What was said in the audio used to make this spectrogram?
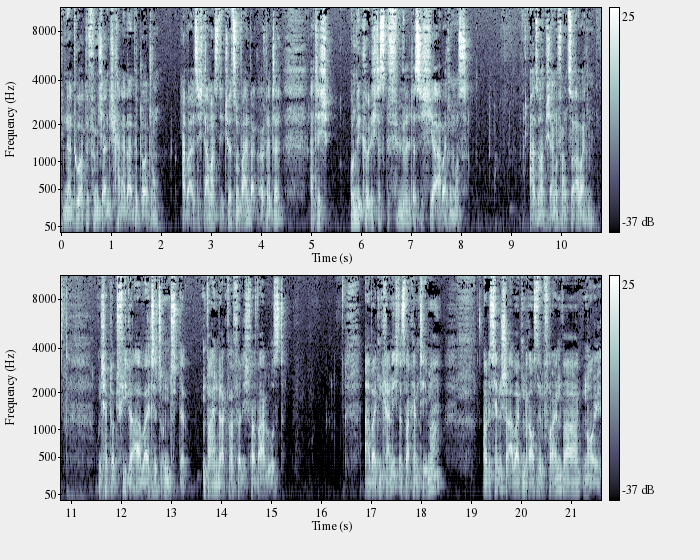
die Natur hatte für mich eigentlich keinerlei Bedeutung. Aber als ich damals die Tür zum Weinberg öffnete, hatte ich unwillkürlich das Gefühl, dass ich hier arbeiten muss. Also habe ich angefangen zu arbeiten. Und ich habe dort viel gearbeitet und der Weinberg war völlig verwahrlost. Arbeiten kann ich, das war kein Thema. Aber das händische Arbeiten draußen im Freien war neu.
